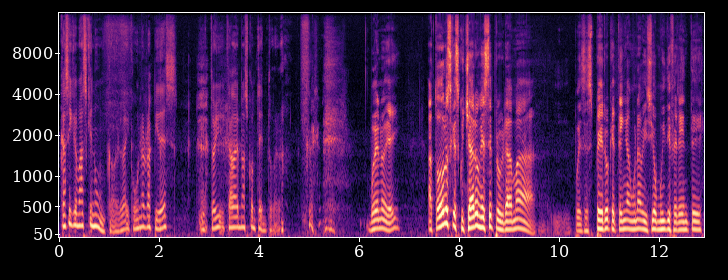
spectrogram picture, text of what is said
casi que más que nunca, ¿verdad? Y con una rapidez. Estoy cada vez más contento, ¿verdad? bueno, y ahí. A todos los que escucharon este programa, pues espero que tengan una visión muy diferente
